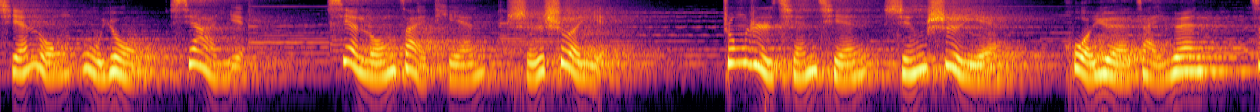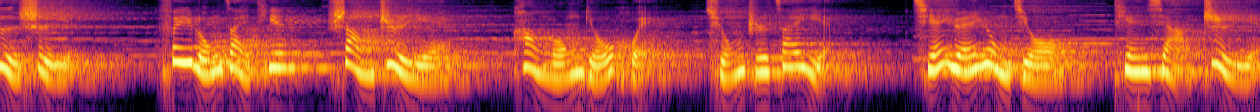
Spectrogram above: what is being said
潜龙勿用下也，现龙在田时射也。终日前乾行事也，或跃在渊自是也。飞龙在天上至也，亢龙有悔穷之灾也。乾元用久，天下治也。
